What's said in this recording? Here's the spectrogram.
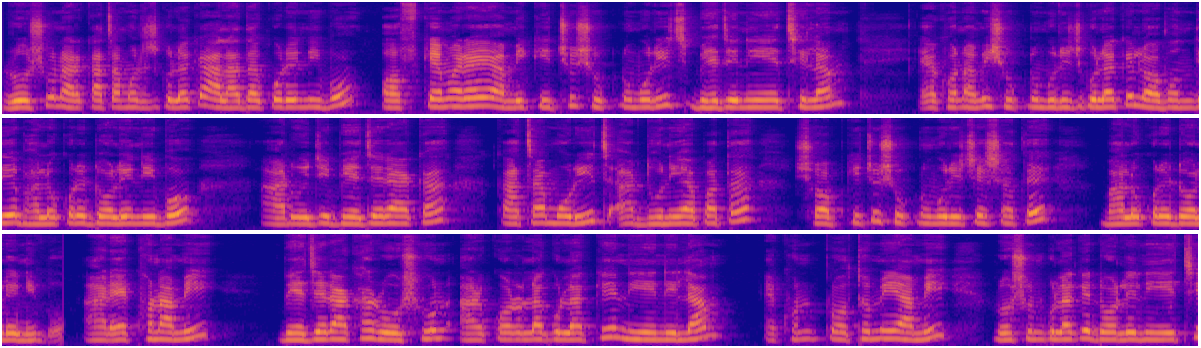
রসুন আর কাঁচামরিচগুলোকে আলাদা করে নিব। অফ ক্যামেরায় আমি কিছু শুকনো মরিচ ভেজে নিয়েছিলাম। এখন আমি শুকনো মরিচগুলোকে লবণ দিয়ে ভালো করে ডলে নিব। আর ওই যে ভেজে রাখা কাঁচা মরিচ আর ধনিয়া পাতা সব কিছু শুকনো মরিচের সাথে ভালো করে ডলে নিব। আর এখন আমি ভেজে রাখা রসুন আর করলাগুলাকে নিয়ে নিলাম। এখন প্রথমে আমি রসুনগুলাকে ডলে নিয়েছি,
